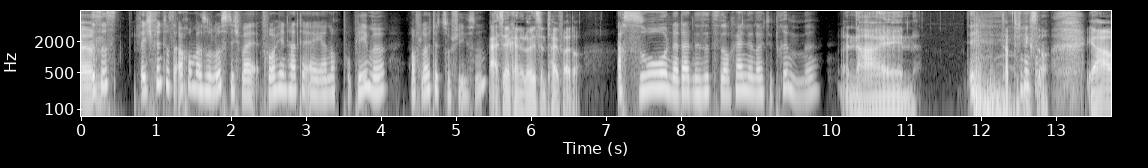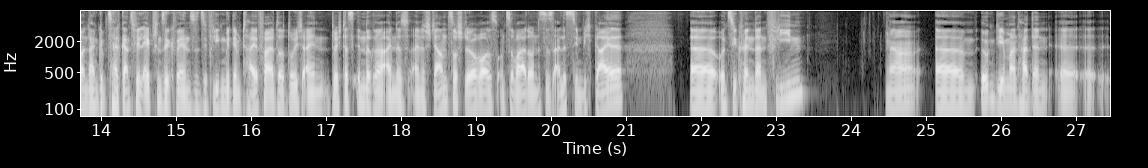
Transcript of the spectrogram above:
Ähm, Das ist, ich finde das auch immer so lustig, weil vorhin hatte er ja noch Probleme, auf Leute zu schießen. ah, ist ja keine Leute, es sind TIE Fighter. Ach so, na dann sitzen auch keine Leute drin, ne? Nein. Habt ihr nicht so. Ja, und dann gibt es halt ganz viele Actionsequenzen. Sie fliegen mit dem TIE Fighter durch, ein, durch das Innere eines, eines Sternzerstörers und so weiter. Und es ist alles ziemlich geil. Äh, und sie können dann fliehen. Ja, ähm, irgendjemand hat dann äh, äh,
